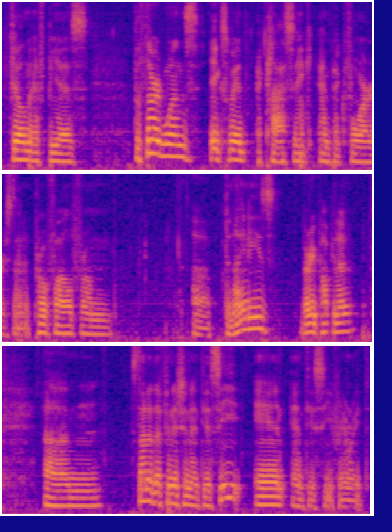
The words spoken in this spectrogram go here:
film FPS. The third one's XVID, a classic MPEG-4 standard profile from uh, the 90s, very popular. Um, standard definition NTSC and NTSC frame rate.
